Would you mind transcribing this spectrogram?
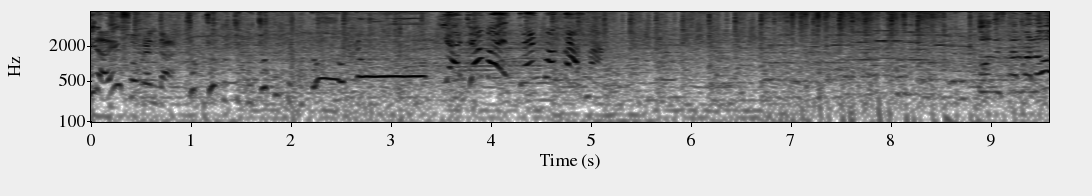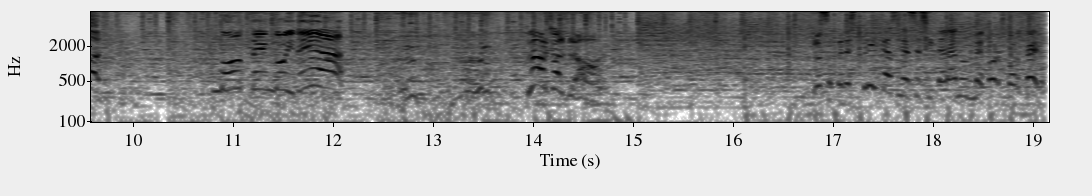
¡Mira eso, Brenda! ¡Y allá va el tren fantasma! ¿Dónde está el balón? ¡No tengo idea! ¡Larga el blog! Los Superstricas necesitarán un mejor portero.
